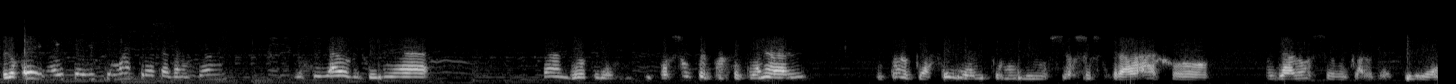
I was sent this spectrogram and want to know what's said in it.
Pero hey, ahí se muestra esta canción, ese lado que tenía Sandro, que es tipo súper profesional, y todo lo que hacía, viste, muy minucioso su trabajo, cuidadoso, claro que hacía,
